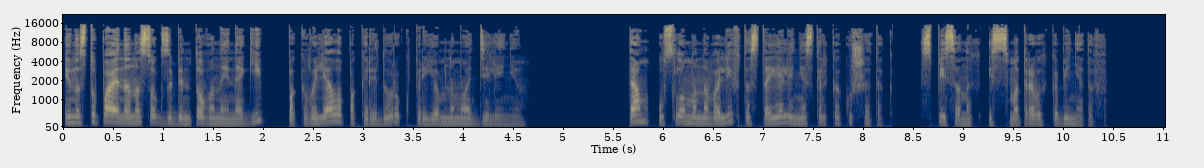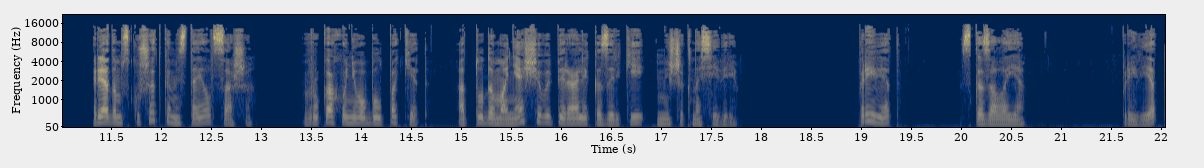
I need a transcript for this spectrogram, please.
и, наступая на носок забинтованной ноги, поковыляла по коридору к приемному отделению. Там у сломанного лифта стояли несколько кушеток, списанных из смотровых кабинетов. Рядом с кушетками стоял Саша. В руках у него был пакет. Оттуда маняще выпирали козырьки мишек на севере. «Привет», — сказала я. «Привет».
